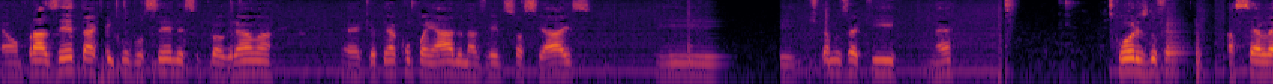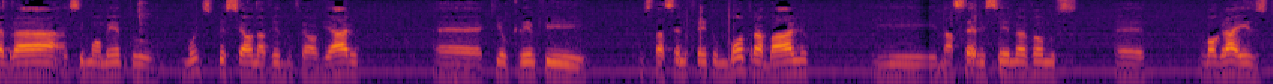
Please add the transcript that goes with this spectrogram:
É um prazer estar aqui com você nesse programa é, que eu tenho acompanhado nas redes sociais. E, e estamos aqui, né, as cores do a celebrar esse momento muito especial na vida do ferroviário, é, que eu creio que está sendo feito um bom trabalho e na Série C nós vamos é, lograr êxito.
